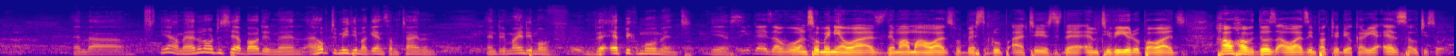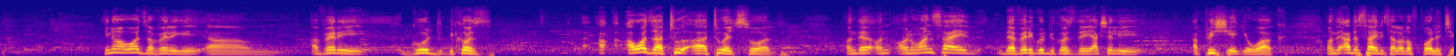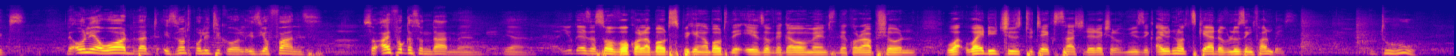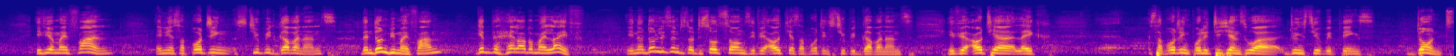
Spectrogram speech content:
and uh, yeah man i don't know what to say about it man. I hope to meet him again sometime and, remind him of the epic moment. Yes. You guys have won so many awards, the Mama Awards for Best Group Artist, the MTV Europe Awards. How have those awards impacted your career as Sauti Sol? you know awards are very um, are very good because uh, awards are two uh, two-edged sword. On the on, on one side they're very good because they actually appreciate your work. On the other side it's a lot of politics the only award that is not political is your fans so i focus on that man yeah You guys are so vocal about speaking about the ills of the government, the corruption. Why, why do you choose to take such direction of music? Are you not scared of losing fan base? To who? If you're my fan and you're supporting stupid governance, then don't be my fan. Get the hell out of my life. You know, don't listen to Sauti Sol songs if you're out here supporting stupid governance. If you're out here like uh, supporting politicians who are doing stupid things, don't.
